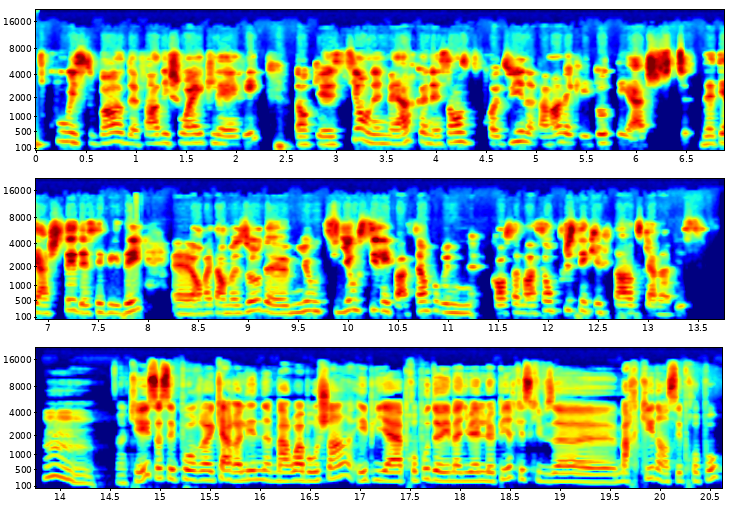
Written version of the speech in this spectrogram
beaucoup et souvent de faire des choix éclairés. Donc, euh, si on a une meilleure connaissance du produit, notamment avec les taux de, THC, de THC, de CBD, euh, on va être en mesure de mieux outiller aussi les patients pour une consommation plus sécuritaire du cannabis. Hmm, OK. Ça, c'est pour euh, Caroline Marois-Beauchamp. Et puis, à propos de Emmanuel Lepire, qu'est-ce qui vous a euh, marqué dans ses propos?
